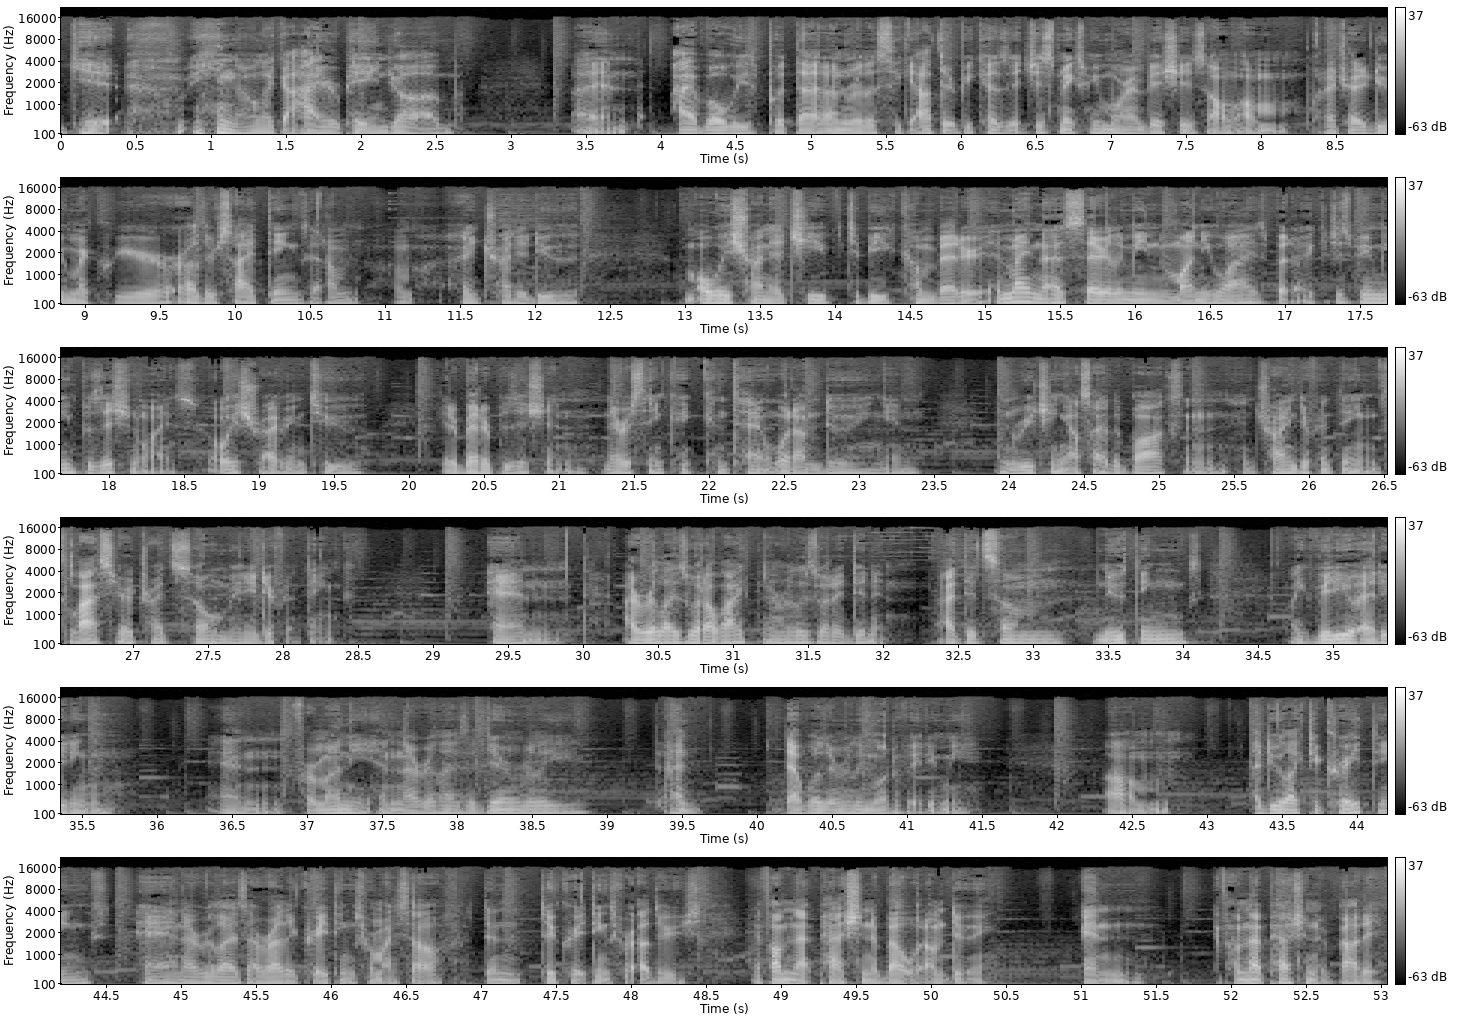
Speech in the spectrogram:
get, you know, like a higher paying job. And I've always put that unrealistic out there because it just makes me more ambitious on, on what I try to do in my career or other side things that I'm, I'm I try to do. I'm always trying to achieve to become better. It might not necessarily mean money wise, but I could just be mean position wise. Always striving to get a better position. Never staying content with what I'm doing and and reaching outside the box and, and trying different things. Last year I tried so many different things. And I realized what I liked and I realized what I didn't. I did some new things like video editing and for money and I realized it didn't really I that wasn't really motivating me. Um, I do like to create things, and I realize I'd rather create things for myself than to create things for others if I'm not passionate about what I'm doing. And if I'm not passionate about it,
